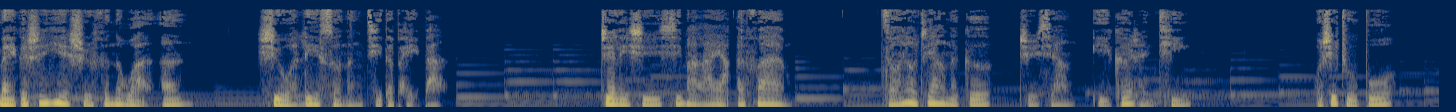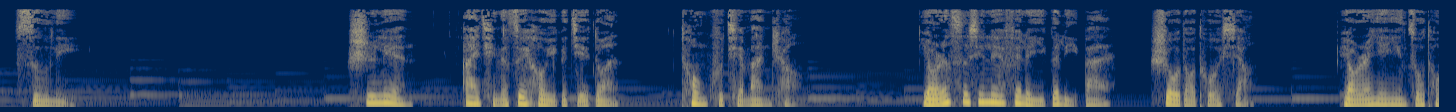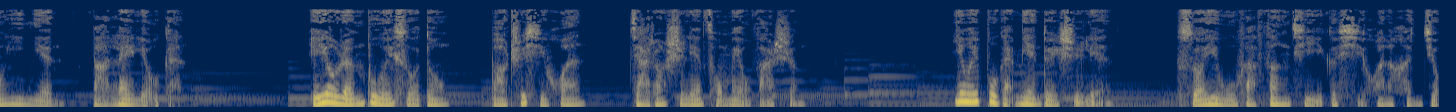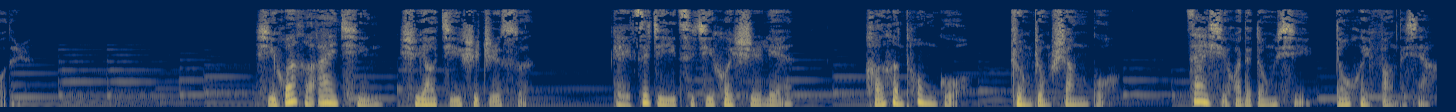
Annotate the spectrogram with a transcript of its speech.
每个深夜时分的晚安，是我力所能及的陪伴。这里是喜马拉雅 FM，总有这样的歌，只想一个人听。我是主播苏黎。失恋，爱情的最后一个阶段，痛苦且漫长。有人撕心裂肺了一个礼拜，瘦到脱相；有人隐隐作痛一年。把泪流干。也有人不为所动，保持喜欢，假装失恋从没有发生。因为不敢面对失恋，所以无法放弃一个喜欢了很久的人。喜欢和爱情需要及时止损，给自己一次机会失恋，狠狠痛过，重重伤过，再喜欢的东西都会放得下。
